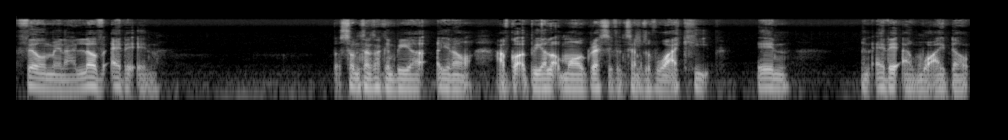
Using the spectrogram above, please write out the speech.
filming, I love editing. But sometimes I can be, a, you know, I've got to be a lot more aggressive in terms of what I keep in an edit and what I don't.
